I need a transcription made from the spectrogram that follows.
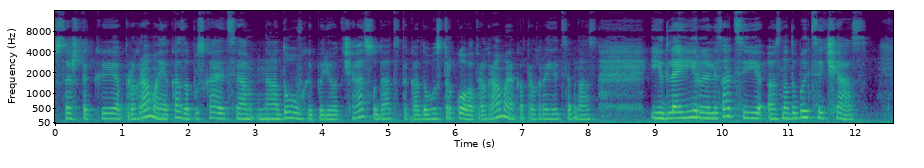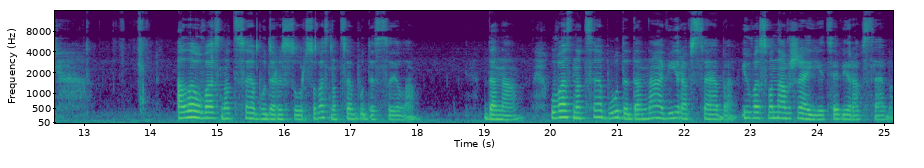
все ж таки програма, яка запускається на довгий період часу. Да, це така довгострокова програма, яка програється в нас. І для її реалізації е, знадобиться час. Але у вас на це буде ресурс, у вас на це буде сила дана. У вас на це буде дана віра в себе. І у вас вона вже є, ця віра в себе.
